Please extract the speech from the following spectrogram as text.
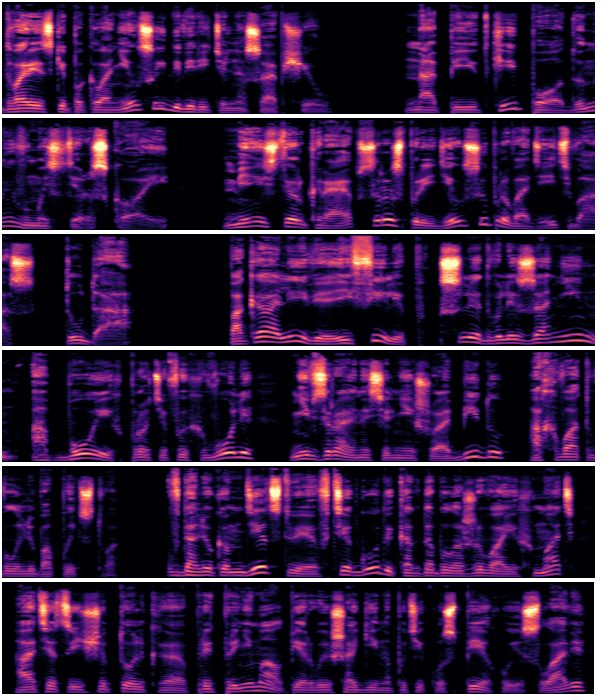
Дворецкий поклонился и доверительно сообщил. «Напитки поданы в мастерской. Мистер Крэпс распорядился проводить вас туда». Пока Оливия и Филипп следовали за ним, обоих против их воли, невзирая на сильнейшую обиду, охватывало любопытство. В далеком детстве, в те годы, когда была жива их мать, а отец еще только предпринимал первые шаги на пути к успеху и славе,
